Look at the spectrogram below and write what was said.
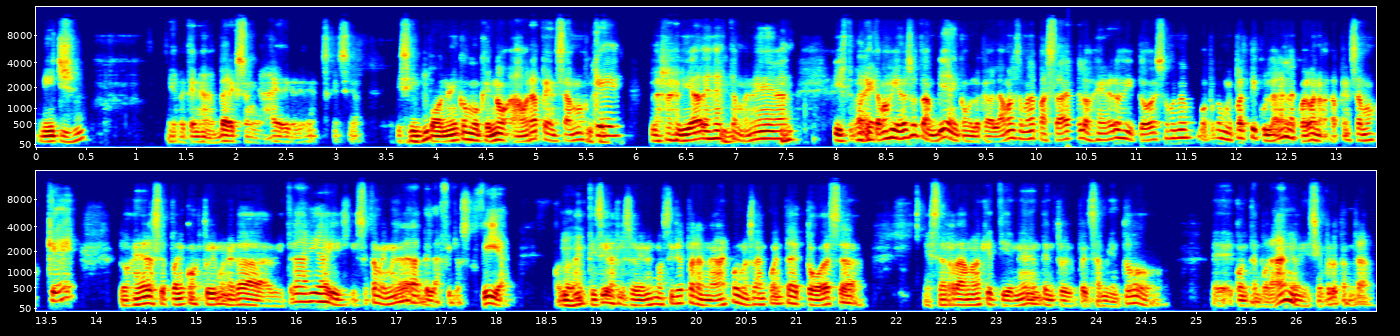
Nietzsche. Ujú. Y después tienes a Bergson, a Heidegger, y se imponen como que no, ahora pensamos que la realidad es de esta manera, y estamos viendo eso también, como lo que hablamos la semana pasada de los géneros y todo eso es una época muy particular en la cual, bueno, ahora pensamos que los géneros se pueden construir de manera arbitraria, y eso también viene de la, de la filosofía. Cuando la gente dice que la filosofía no sirve para nada es porque no se dan cuenta de toda esa, esa rama que tiene dentro del pensamiento eh, contemporáneo, y siempre lo tendrá.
